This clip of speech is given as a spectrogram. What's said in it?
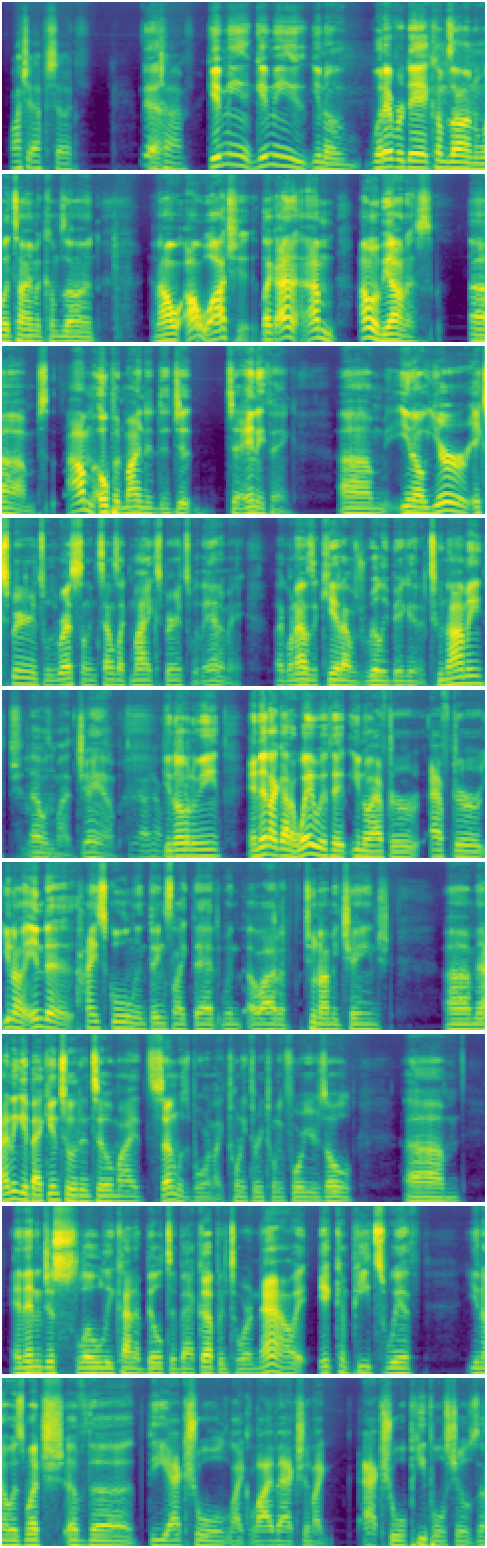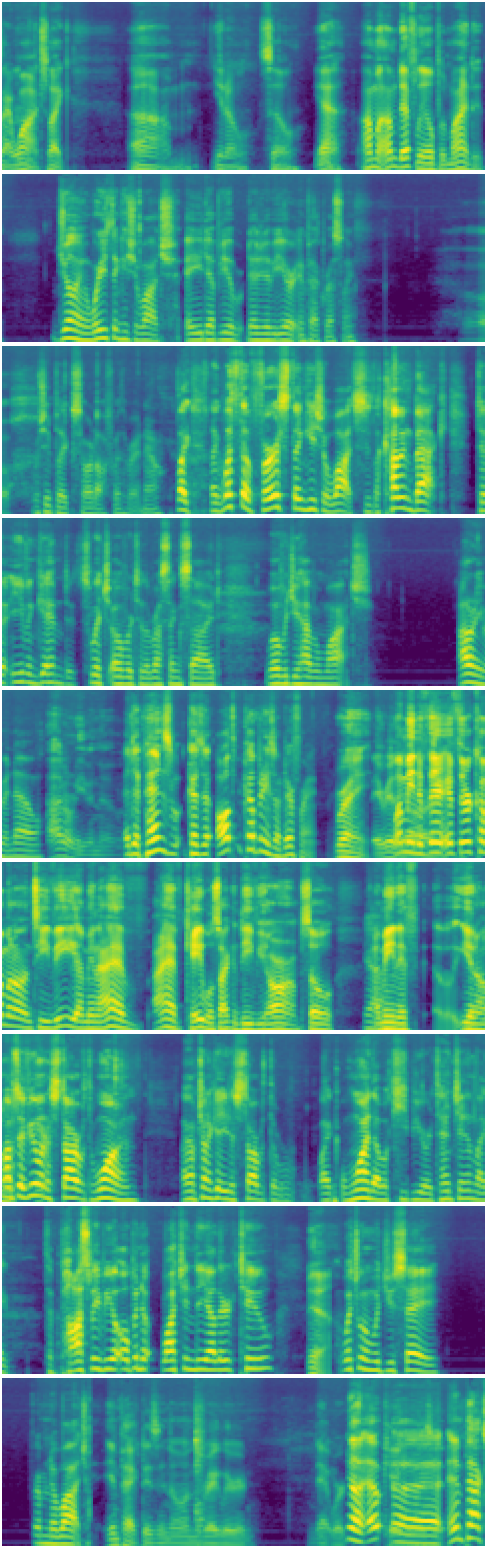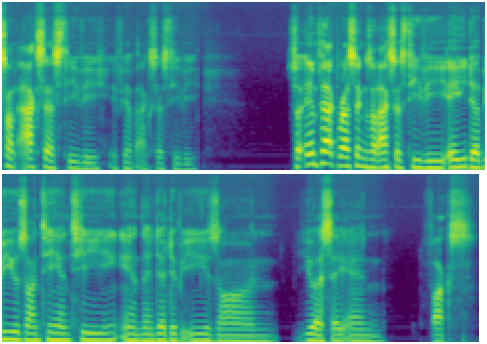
watch an episode. Yeah. Time. Give me, give me, you know, whatever day it comes on and what time it comes on, and I'll I'll watch it. Like I, I'm I'm gonna be honest. Um, I'm open minded to to anything. Um, you know, your experience with wrestling sounds like my experience with anime. Like when I was a kid, I was really big into Toonami. That was my jam. Yeah, know. You know what I mean? And then I got away with it, you know, after after you know into high school and things like that when a lot of Toonami changed. Um, and I didn't get back into it until my son was born, like 23, 24 years old. Um, and then it just slowly kind of built it back up into where now it, it competes with, you know, as much of the the actual like live action, like actual people shows that I watch, like, um, you know. So yeah, I'm I'm definitely open minded. Julian, what do you think you should watch? AEW, WWE, or Impact Wrestling? Oh, What should Blake start off with right now? Like, like what's the first thing he should watch? He's like coming back to even get him to switch over to the wrestling side. What would you have him watch? I don't even know. I don't even know. It depends because all three companies are different. Right. They really well, I mean, if they're if they're coming on TV, I mean, I have I have cable, so I can DVR them. So Yeah. I mean, if you know, I'm saying if you want to start with one, like I'm trying to get you to start with the like one that will keep your attention, like to possibly be open to watching the other two. yeah, Which one would you say for him to watch? Impact isn't on the regular network. No, uh, cable, uh. Impact's on AXS TV if you have AXS TV. So Impact Wrestling's on AXS TV, AEW is on TNT, and then WWE is on USA and Fox.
